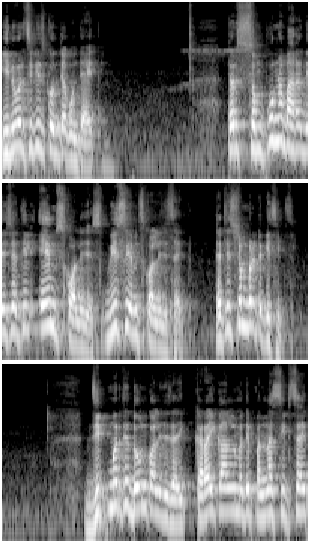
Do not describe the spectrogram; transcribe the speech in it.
युनिव्हर्सिटीज कोणत्या कोणत्या आहेत? तर संपूर्ण भारत देशातील एम्स कॉलेजेस वीस एम्स कॉलेजेस आहेत. त्याचे शंभर टक्के सीट्स जिपमरचे दोन कॉलेजेस आहेत. कराईकालमध्ये पन्नास सीट्स आहेत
